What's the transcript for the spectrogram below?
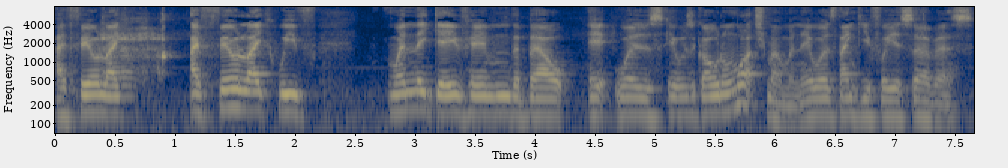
I feel like I feel like we've when they gave him the belt, it was it was a golden watch moment. It was thank you for your service.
